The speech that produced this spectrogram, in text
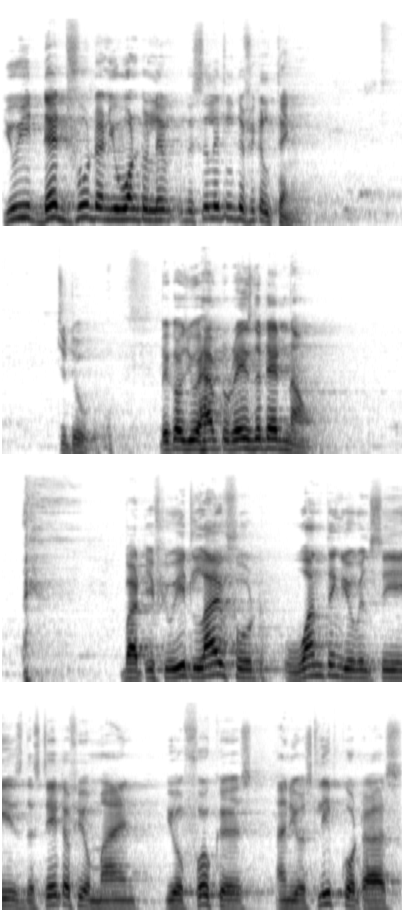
You eat dead food and you want to live, this is a little difficult thing to do, because you have to raise the dead now. but if you eat live food, one thing you will see is the state of your mind, your focus and your sleep quotas,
